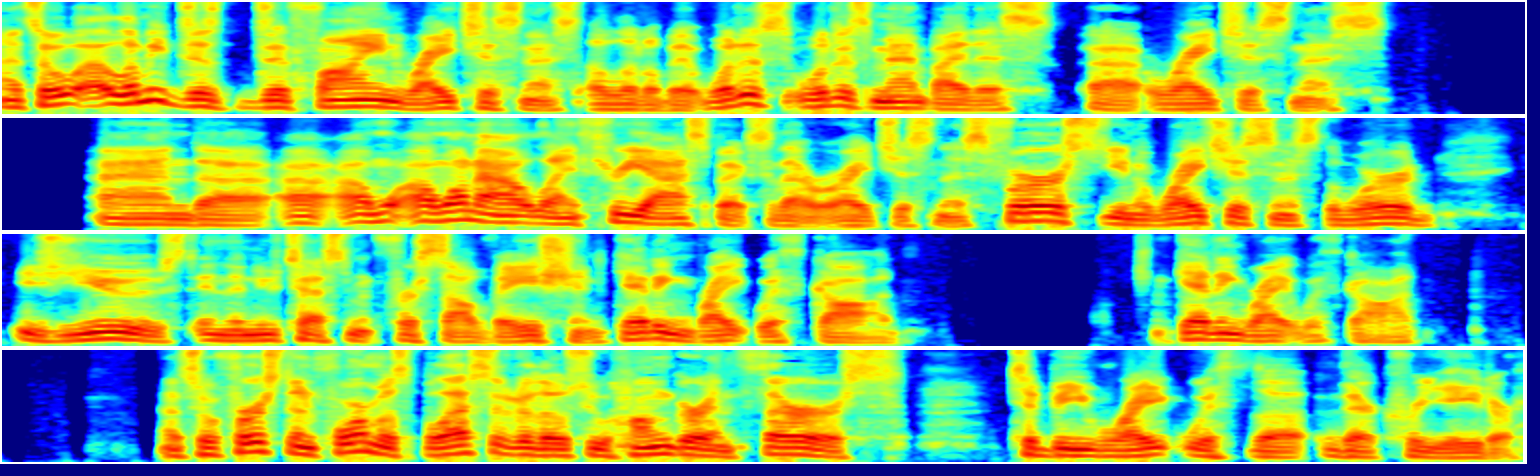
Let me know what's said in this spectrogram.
and so uh, let me just define righteousness a little bit what is what is meant by this uh, righteousness and uh, I, I want to outline three aspects of that righteousness. First, you know, righteousness, the word is used in the New Testament for salvation, getting right with God, getting right with God. And so, first and foremost, blessed are those who hunger and thirst to be right with the, their Creator,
